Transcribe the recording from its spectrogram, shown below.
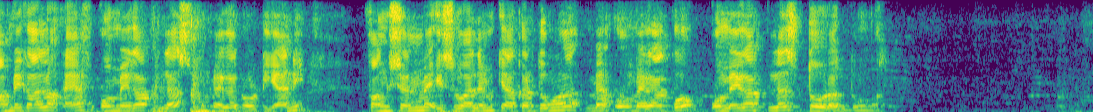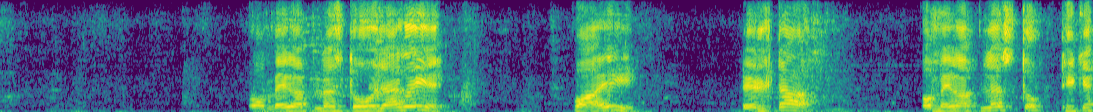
अब निकालो f omega plus omega naught यानी फ़ंक्शन में इस वाले में क्या कर दूँगा? मैं ओमेगा को ओमेगा प्लस दो रख दूँगा। ओमेगा प्लस दो हो जाएगा ये। पाई डेल्टा ओमेगा प्लस दो, ठीक है?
